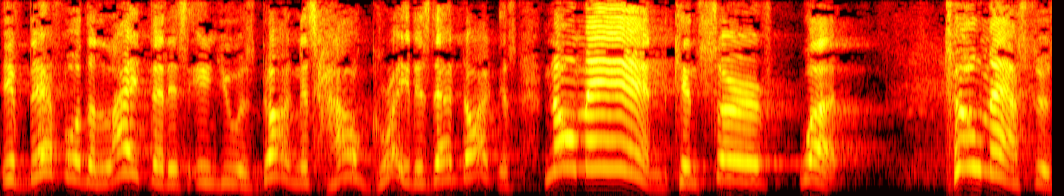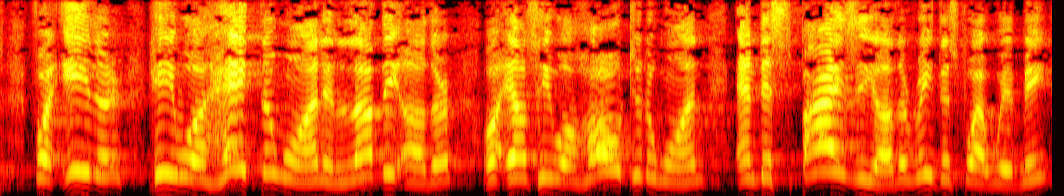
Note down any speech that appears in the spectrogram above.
If therefore the light that is in you is darkness, how great is that darkness? No man can serve what? Two masters, for either he will hate the one and love the other, or else he will hold to the one and despise the other. Read this part with me.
